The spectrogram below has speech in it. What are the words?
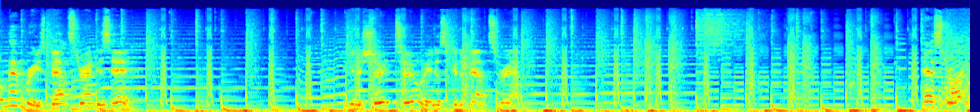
Painful memories bounced around his head. You gonna shoot too, or you just gonna bounce around? Airstrike.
